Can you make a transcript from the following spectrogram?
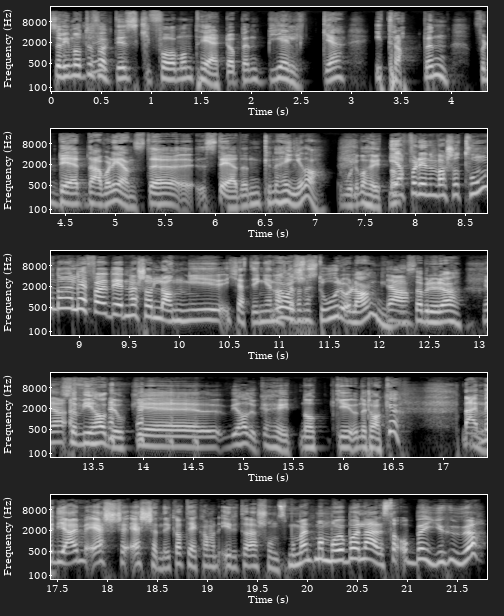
Så vi måtte faktisk få montert opp en bjelke i trappen, for det, der var det eneste stedet den kunne henge, da. Hvor det var høyt nok. Ja, fordi den var så tung, da, eller fordi den var så lang i kjettingen? Den var så stor og lang, Ja. sa brura. Ja. Så vi hadde, jo ikke, vi hadde jo ikke høyt nok under taket. Nei, men jeg, jeg, jeg skjønner ikke at det kan være et irritasjonsmoment. Man må jo bare lære seg å bøye huet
